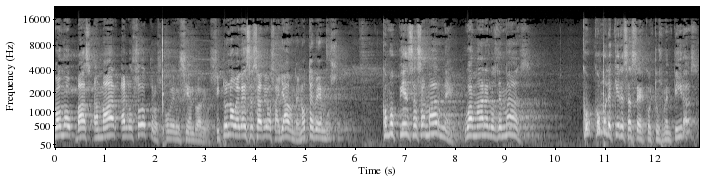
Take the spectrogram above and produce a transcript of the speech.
¿Cómo vas a amar a los otros? Obedeciendo a Dios. Si tú no obedeces a Dios allá donde no te vemos, ¿cómo piensas amarme o amar a los demás? ¿Cómo, le quieres hacer? ¿Con tus mentiras?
